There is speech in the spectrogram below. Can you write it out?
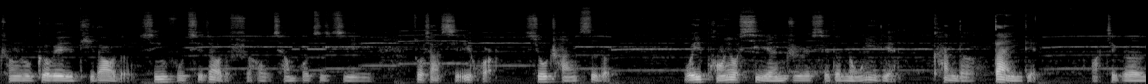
诚如各位提到的，心浮气躁的时候，强迫自己坐下写一会儿，修禅似的。我一朋友戏言之，写的浓一点，看得淡一点，啊，这个。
